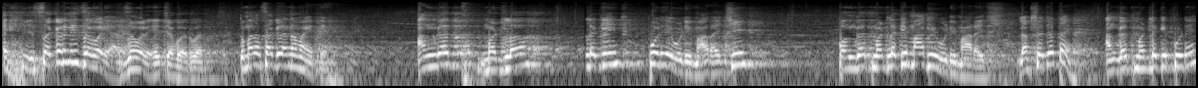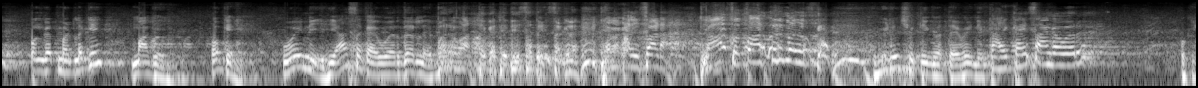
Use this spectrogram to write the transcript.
सगळ्यांनी जवळ या जवळ याच्या बरोबर तुम्हाला सगळ्यांना माहिती आहे. अंगत म्हटलं म्हटलं की पुढे उडी मारायची पंगत म्हटलं की मागे उडी मारायची. लक्षात येत आहे अंगत म्हटलं की पुढे पंगत म्हटलं की मागे. ओके. वहिनी हे असं काय वर धरलंय बरं वाटतं का ते दिसत आहे सगळं? ठेवा खाली सोडा. हे असं चाललंय काय? व्हिडिओ शूटिंग होतंय वहिनी. काय काय सांगा बरं? ओके.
